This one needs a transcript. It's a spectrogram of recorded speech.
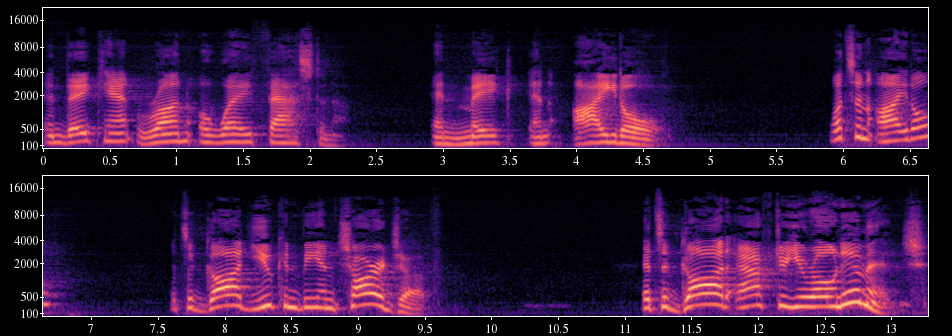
and they can't run away fast enough and make an idol What's an idol? It's a God you can be in charge of. It's a God after your own image.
